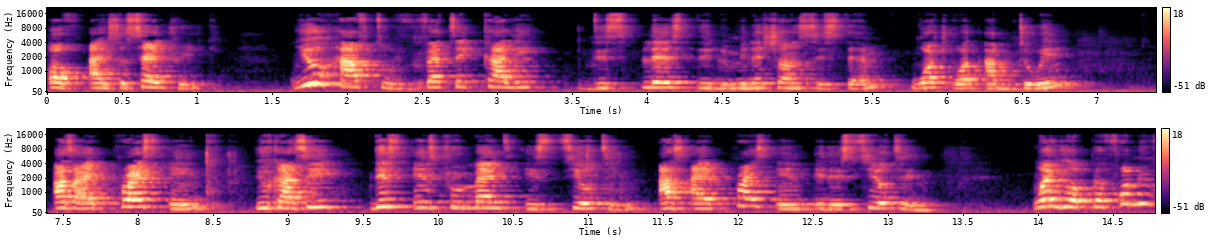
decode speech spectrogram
of isocentric, you have to vertically displace the illumination system. Watch what I'm doing. As I press in, you can see this instrument is tilting. As I press in, it is tilting. When you're performing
